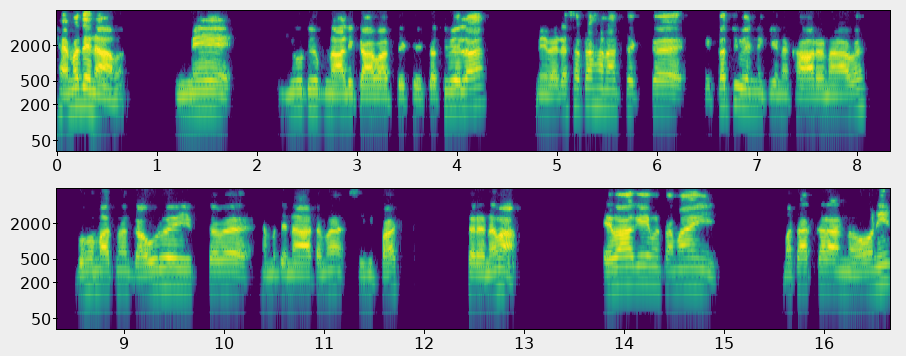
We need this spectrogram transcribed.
හැම දෙනාම මේ YouTube නාලිකාවත් එක්ක එකතු වෙලා මේ වැඩසටහනත් එක්ක එකතු වෙන්න කියන කාරණාව බොහොමත්ම ගෞරවයෙන් යුක්තව හැම දෙනාටම සිහිපත් කරනවා. ඒ වගේම තමයි මතක් කරන්න ඕනේ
